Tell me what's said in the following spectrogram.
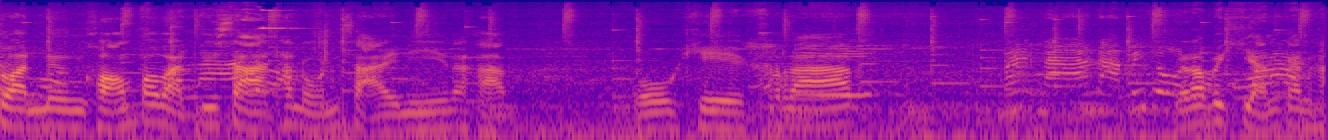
ส่วนหนึ่งของประวัติศาสตร์ถนนสายนี้นะครับ โอเคครับไม่นะนะไม่โดน เดี๋ยวเราไปเขียนกันครับ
